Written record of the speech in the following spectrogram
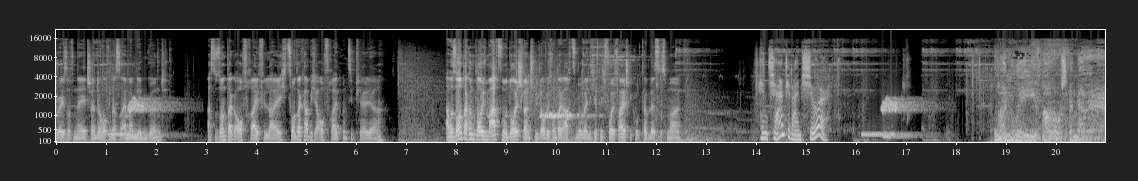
Grace of Nature in der Hoffnung, dass es einmal im Leben gönnt. Hast du Sonntag auch frei vielleicht? Sonntag habe ich auch frei prinzipiell, ja. Aber Sonntag kommt glaube ich um 18 Uhr Deutschland spielt glaube ich Sonntag 18 Uhr, wenn ich jetzt nicht voll falsch geguckt habe letztes Mal. Enchanted, I'm sure. One way follows another.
